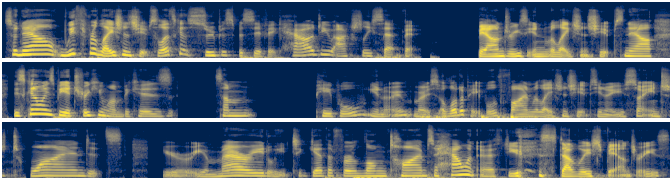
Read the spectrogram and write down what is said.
so now with relationships, so let's get super specific. How do you actually set ba- boundaries in relationships? Now, this can always be a tricky one because some people, you know, most a lot of people find relationships, you know, you're so intertwined, it's you're you're married or you're together for a long time. So how on earth do you establish boundaries?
